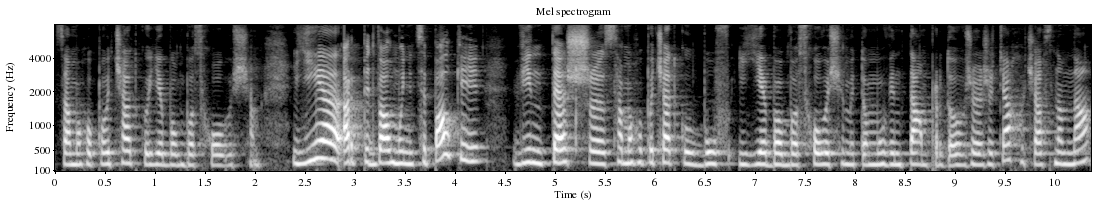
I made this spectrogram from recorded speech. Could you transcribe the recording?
з самого початку є бомбосховищем. Є арт-підвал муніципалки. Він теж з самого початку був і є бомбосховищем, і тому він там продовжує життя. Хоча основна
